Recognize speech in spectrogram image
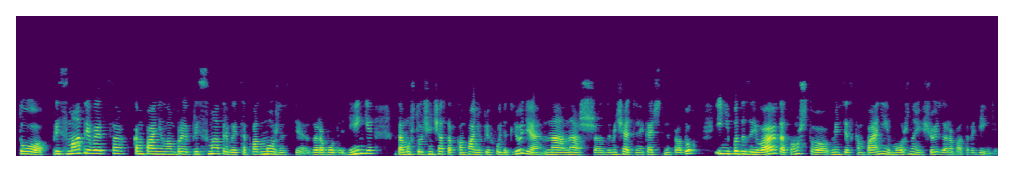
кто присматривается к компании Ламбре, присматривается к возможности заработать деньги, потому что очень часто в компанию приходят люди на наш замечательный качественный продукт и не подозревают о том, что вместе с компанией можно еще и зарабатывать деньги.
